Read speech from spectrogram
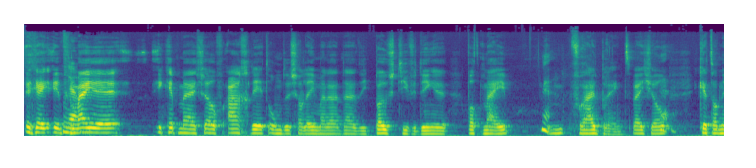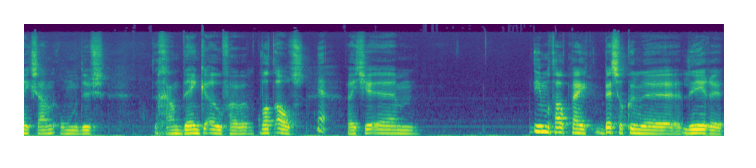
Kijk, voor ja. mij, uh, ik heb mijzelf aangeleerd om dus alleen maar naar, naar die positieve dingen, wat mij ja. vooruit brengt. Weet je wel, ik heb daar niks aan om dus gaan denken over wat als. Weet je, um, iemand had mij best wel kunnen leren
